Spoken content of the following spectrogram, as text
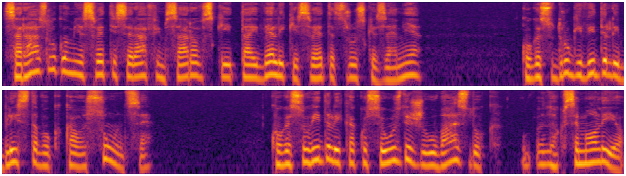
Sa razlogom je Sveti Serafim Sarovski, taj veliki svetac ruske zemlje, koga su drugi videli blistavog kao sunce, koga su videli kako se uzdiže u vazduh dok se molio,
